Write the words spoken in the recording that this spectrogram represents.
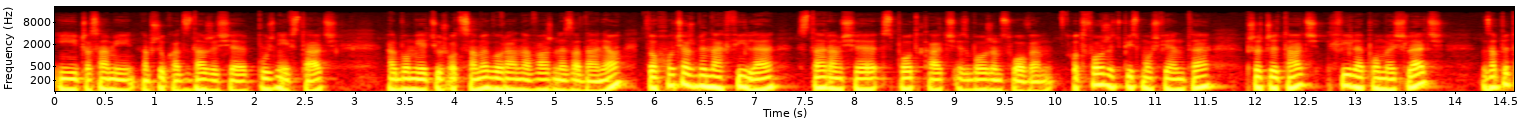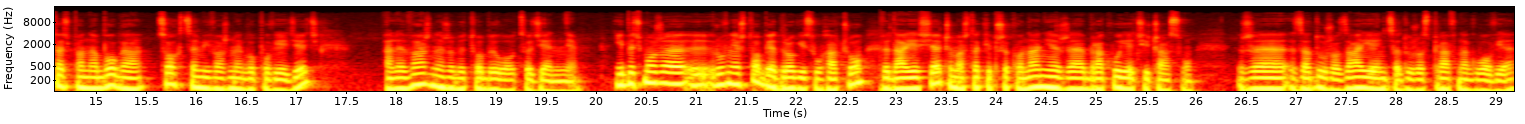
i czasami na przykład zdarzy się później wstać, albo mieć już od samego rana ważne zadania, to chociażby na chwilę staram się spotkać z Bożym Słowem, otworzyć Pismo Święte, przeczytać, chwilę pomyśleć, zapytać Pana Boga, co chce mi ważnego powiedzieć, ale ważne, żeby to było codziennie. I być może y, również Tobie, drogi słuchaczu, wydaje się, czy masz takie przekonanie, że brakuje Ci czasu, że za dużo zajęć, za dużo spraw na głowie.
